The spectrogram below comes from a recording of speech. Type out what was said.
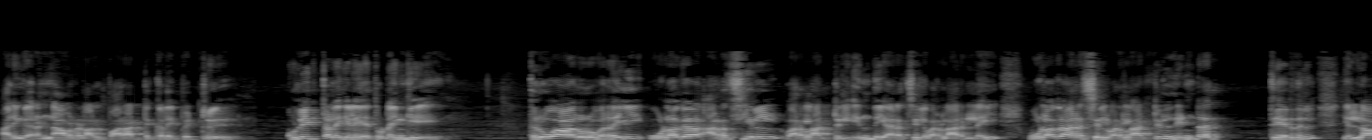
அறிஞர் அண்ணா அவர்களால் பாராட்டுக்களை பெற்று குளித்தலையிலே தொடங்கி திருவாரூர் வரை உலக அரசியல் வரலாற்றில் இந்திய அரசியல் வரலாறு இல்லை உலக அரசியல் வரலாற்றில் நின்ற தேர்தல் எல்லா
